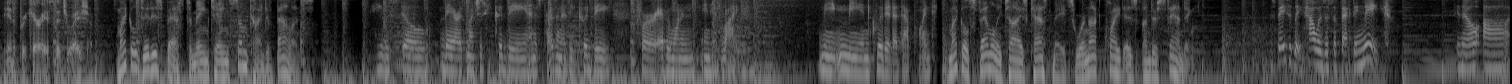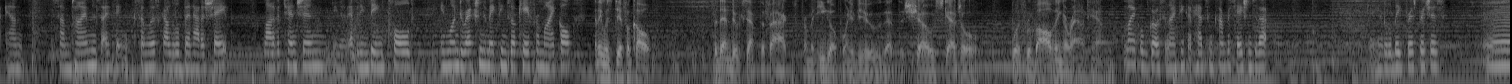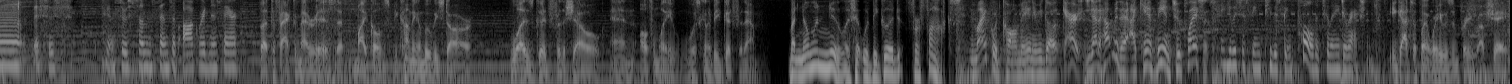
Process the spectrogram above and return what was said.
in a precarious situation. Michael did his best to maintain some kind of balance. He was still there as much as he could be and as present as he could be for everyone in, in his life. Me, me included at that point. Michael's Family Ties castmates were not quite as understanding. It was basically, how is this affecting me? You know, uh, and sometimes I think some of us got a little bit out of shape, a lot of attention, you know, everything being pulled in one direction to make things okay for Michael. I think it was difficult for them to accept the fact, from an ego point of view, that the show schedule was revolving around him. Michael Gross and I think I'd had some conversations about getting a little big for his britches. Mm, this is, you know, there's some sense of awkwardness there. But the fact of the matter is that Michael's becoming a movie star was good for the show and ultimately was going to be good for them. But no one knew if it would be good for Fox. Mike would call me and he would go, Gary, you got to help me there. I can't be in two places. He was just being, he was being pulled in too many directions. He got to the point where he was in pretty rough shape.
